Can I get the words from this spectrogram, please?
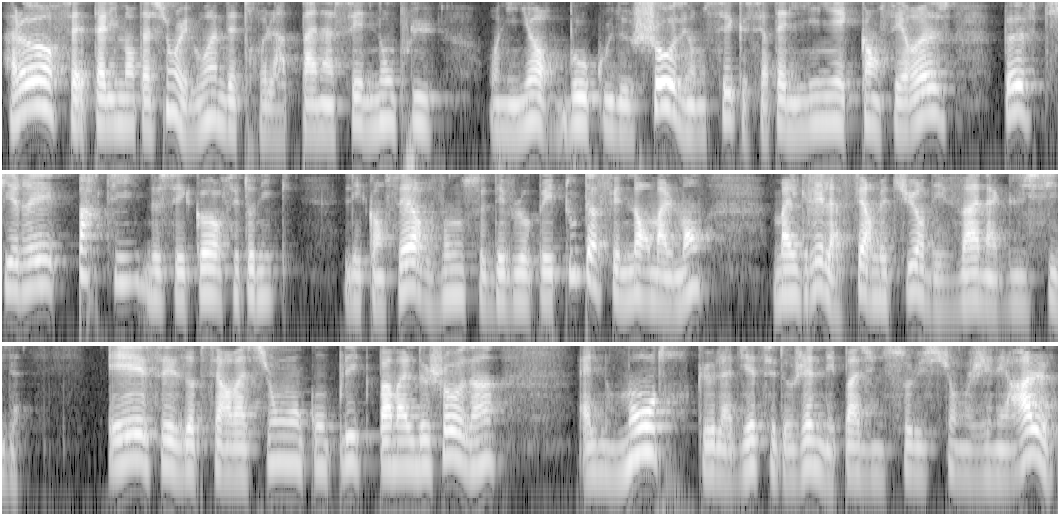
Alors, cette alimentation est loin d'être la panacée non plus. On ignore beaucoup de choses et on sait que certaines lignées cancéreuses peuvent tirer parti de ces corps cétoniques. Les cancers vont se développer tout à fait normalement malgré la fermeture des vannes à glucides. Et ces observations compliquent pas mal de choses. Hein. Elles nous montrent que la diète cétogène n'est pas une solution générale,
